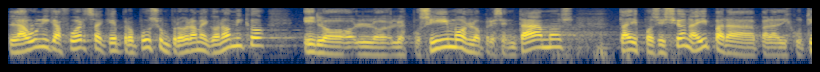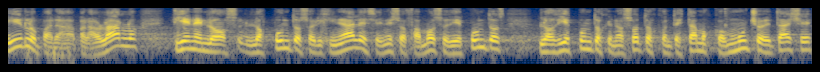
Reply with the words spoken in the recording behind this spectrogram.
la única fuerza que propuso un programa económico y lo, lo expusimos, lo presentamos está a disposición ahí para, discutirlo, para, hablarlo. Tienen los, los puntos originales en esos famosos 10 puntos, los 10 puntos que nosotros contestamos con mucho detalle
